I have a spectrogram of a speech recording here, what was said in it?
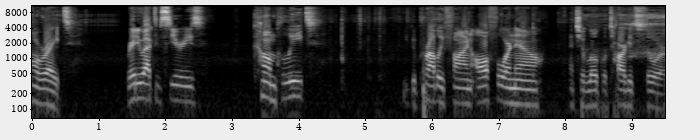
All right. Radioactive series complete. You could probably find all four now at your local Target store.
